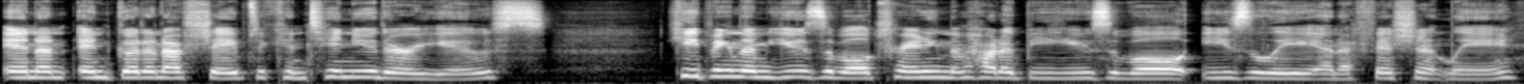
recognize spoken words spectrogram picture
in an, in good enough shape to continue their use, keeping them usable, training them how to be usable easily and efficiently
